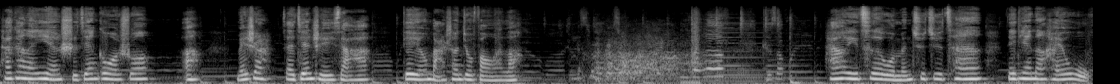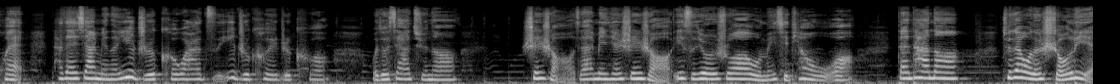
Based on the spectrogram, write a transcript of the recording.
他看了一眼时间，跟我说：“啊，没事儿，再坚持一下哈，电影马上就放完了。”还有一次我们去聚餐，那天呢还有舞会，他在下面呢一直嗑瓜子，一直嗑一直嗑，我就下去呢，伸手在他面前伸手，意思就是说我们一起跳舞，但他呢却在我的手里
